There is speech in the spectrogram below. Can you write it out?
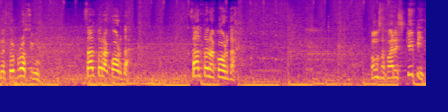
Nuestro próximo salto la corda. Salto la corda. Vamos a hacer skipping.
